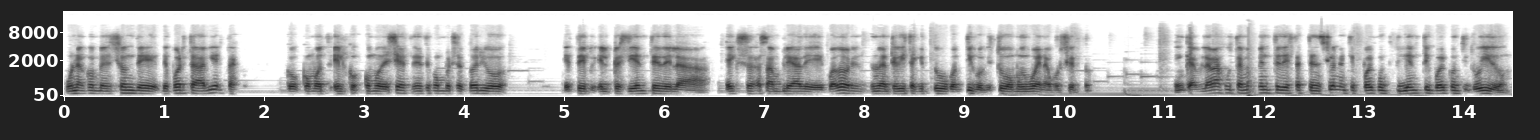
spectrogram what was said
una convención de, de puertas abiertas, como, el, como decía en este conversatorio este, el presidente de la ex Asamblea de Ecuador, en una entrevista que tuvo contigo, que estuvo muy buena, por cierto en que hablaba justamente de esta tensión entre poder constituyente y poder constituido,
